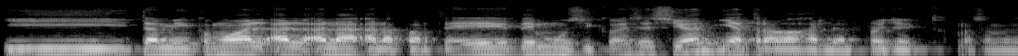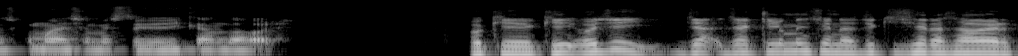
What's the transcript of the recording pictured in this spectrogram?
y también como a la, parte de, músico de sesión y a trabajarle al proyecto, más o menos como a eso me estoy dedicando ahora. Ok. Oye, ya, ya que lo mencionas, yo quisiera saber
